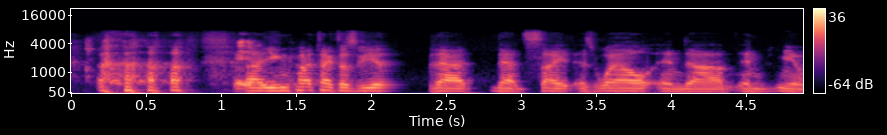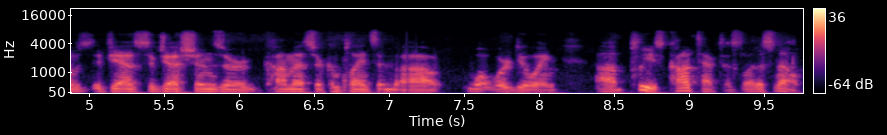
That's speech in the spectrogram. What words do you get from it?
uh, you can contact us via that that site as well, and uh, and you know if you have suggestions or comments or complaints about what we're doing, uh, please contact us. Let us know.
